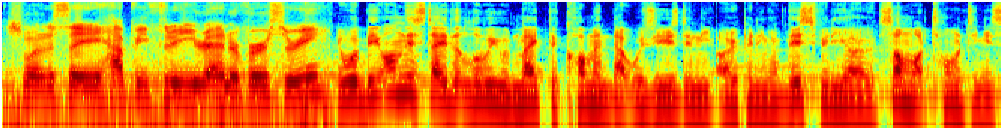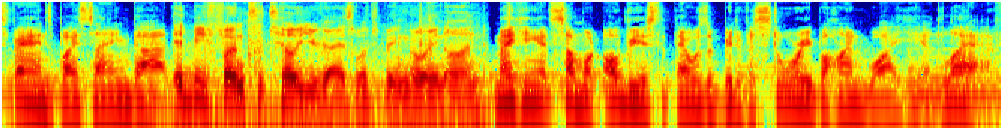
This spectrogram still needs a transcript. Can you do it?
Just wanted to say happy three year anniversary. It would be on this day that Lui would make the comment that was used in the opening of this video, somewhat taunting his fans by saying that it'd be fun to tell you guys what's been going on, making it somewhat obvious that there was a bit of a story behind why he had left.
